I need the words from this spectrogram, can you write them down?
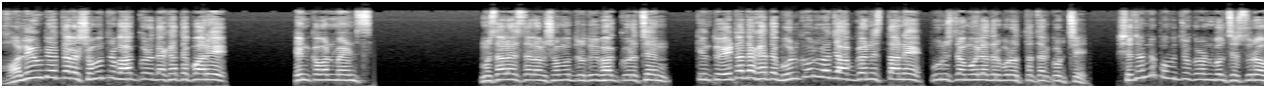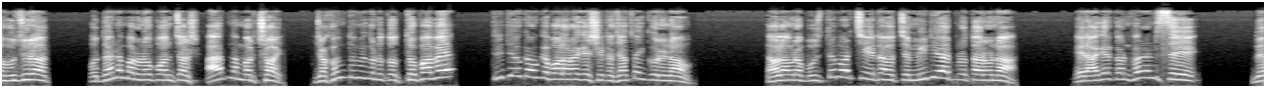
হলিউডে তারা সমুদ্র ভাগ করে দেখাতে পারে, টেন কমান্ডমেন্টস মুসা আলাহিসাল্লাম সমুদ্র দুই ভাগ করেছেন, কিন্তু এটা দেখাতে ভুল করল যে আফগানিস্তানে পুরুষরা মহিলাদের উপর অত্যাচার করছে। সেজন্য পবিত্রকরণ বলছে সুরা হুজুরাত, অধ্যায় নম্বর উনপঞ্চাশ আয়াত নম্বর ছয়, যখন তুমি কোনো তথ্য পাবে, তৃতীয় কাউকে বলার আগে সেটা যাচাই করে নাও। তাহলে আমরা বুঝতে পারছি এটা হচ্ছে মিডিয়ার প্রতারণা। এর আগের কনফারেন্সে দুই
